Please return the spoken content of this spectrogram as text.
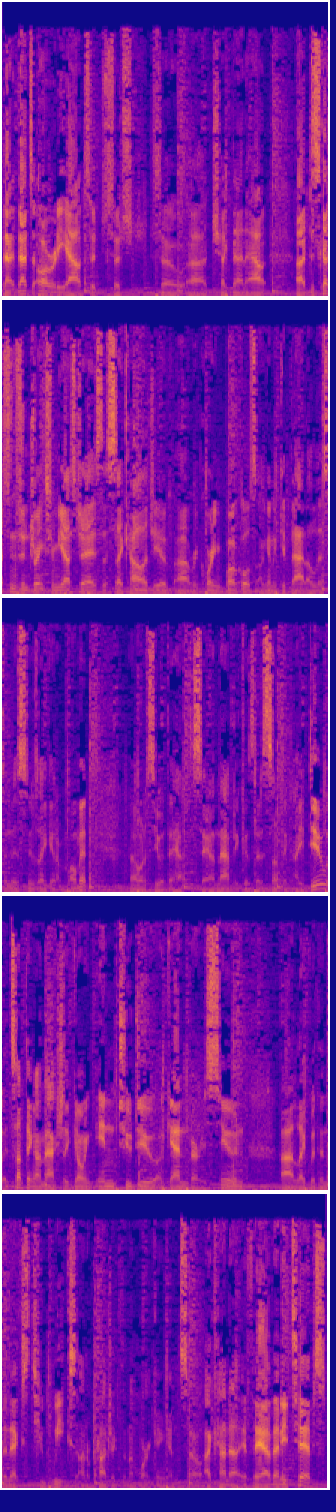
that that's already out, so, so So uh, check that out. Uh, discussions and drinks from yesterday is the psychology of uh, recording vocals. I'm going to give that a listen as soon as I get a moment. I want to see what they have to say on that because that is something I do. It's something I'm actually going in to do again very soon, uh, like within the next two weeks on a project that I'm working in. So I kind of, if they have any tips,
